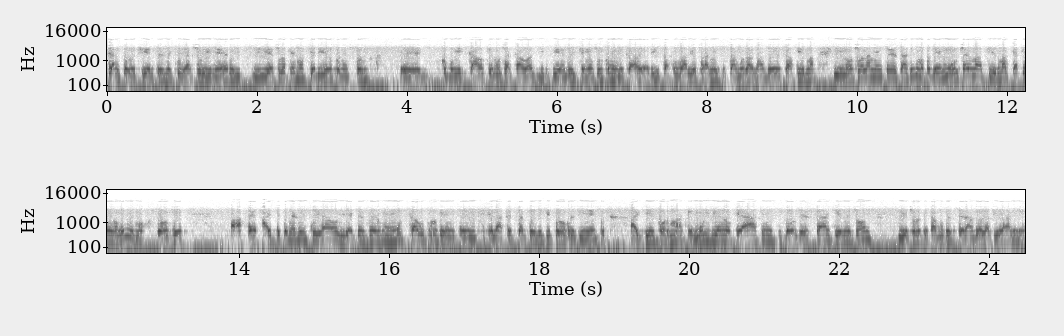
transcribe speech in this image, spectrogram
sean conscientes de cuidar su dinero. Y, eso es lo que hemos querido con estos eh, comunicados que hemos acabado advirtiendo y que no es un comunicado de ahorita, hace varios años estamos hablando de esta firma y no solamente de esta firma, porque hay muchas más firmas que hacen lo mismo. Entonces, eh, hay que tener un cuidado y hay que ser muy cautos en, aceptar todo ese tipo de ofrecimientos. Hay que informarse muy bien lo que hacen, dónde están, quiénes son, y eso es lo que estamos esperando de la ciudadanía.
